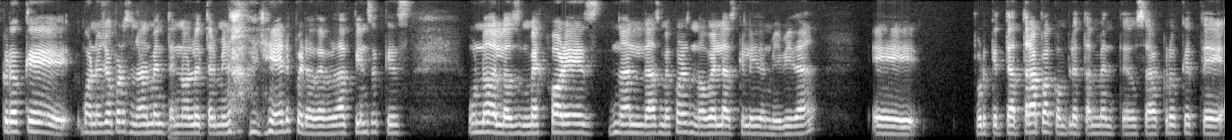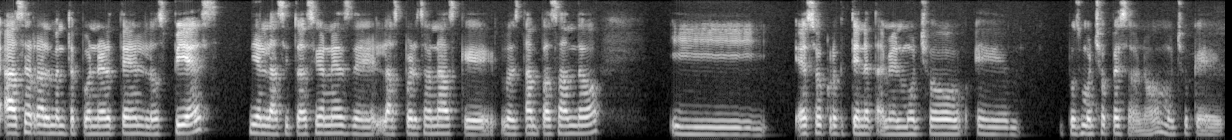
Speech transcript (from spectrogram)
creo que, bueno, yo personalmente no lo he terminado de leer, pero de verdad pienso que es uno de los mejores, una de las mejores novelas que he leído en mi vida, eh, porque te atrapa completamente, o sea, creo que te hace realmente ponerte en los pies y en las situaciones de las personas que lo están pasando y eso creo que tiene también mucho, eh, pues mucho peso, ¿no? Mucho que...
